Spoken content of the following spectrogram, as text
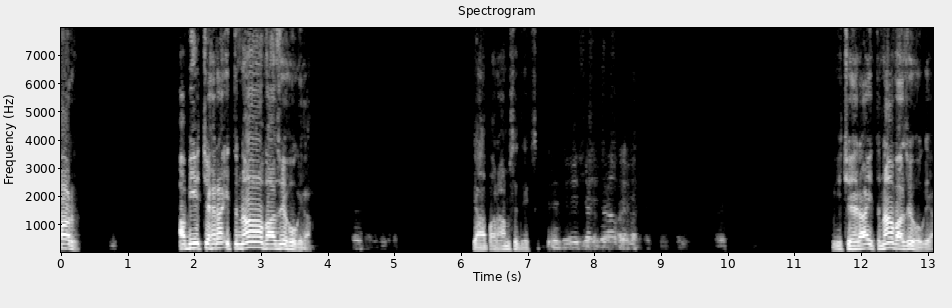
اور اب یہ چہرہ اتنا واضح ہو گیا کہ آپ آرام سے دیکھ سکتے یہ چہرہ اتنا واضح ہو گیا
